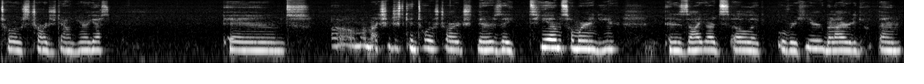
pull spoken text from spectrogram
Tauros charge down here, I guess, and um, I'm actually just getting Tauros charged. There's a TM somewhere in here and a Zygarde cell like over here, but I already got them.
